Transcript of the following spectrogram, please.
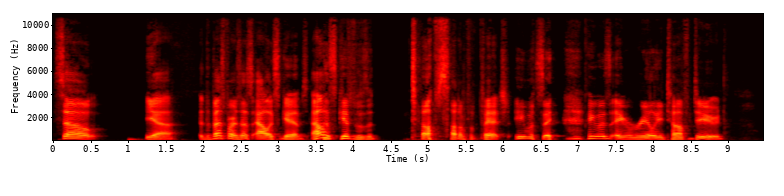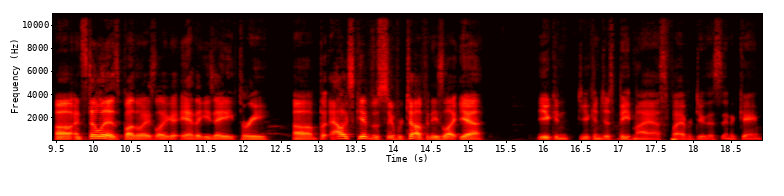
So, yeah. The best part is that's Alex Gibbs. Alex Gibbs was a tough son of a bitch. He was a he was a really tough dude. Uh, and still is, by the way. He's like, yeah, I think he's 83. Uh, but Alex Gibbs was super tough, and he's like, yeah, you can you can just beat my ass if I ever do this in a game.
